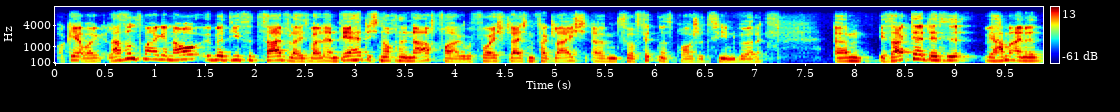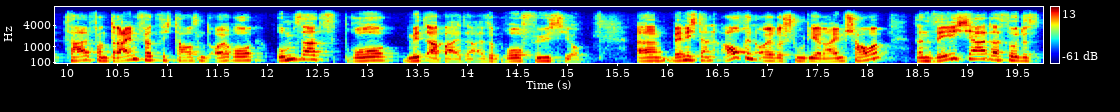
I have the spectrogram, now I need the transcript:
Okay, aber lass uns mal genau über diese Zahl vielleicht, weil an der hätte ich noch eine Nachfrage, bevor ich gleich einen Vergleich ähm, zur Fitnessbranche ziehen würde. Ähm, ihr sagt ja, diese, wir haben eine Zahl von 43.000 Euro Umsatz pro Mitarbeiter, also pro Physio. Ähm, wenn ich dann auch in eure Studie reinschaue, dann sehe ich ja, dass so das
